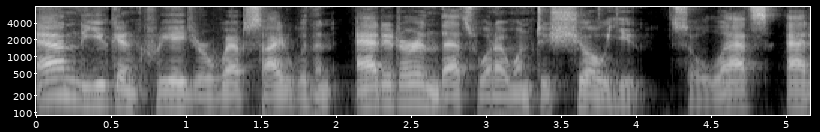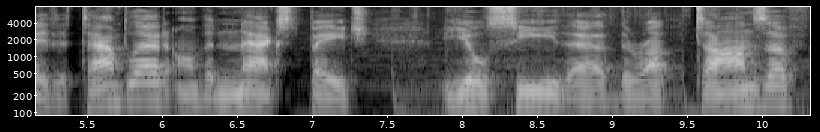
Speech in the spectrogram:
and you can create your website with an editor and that's what I want to show you. So let's edit a template. On the next page you'll see that there are tons of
